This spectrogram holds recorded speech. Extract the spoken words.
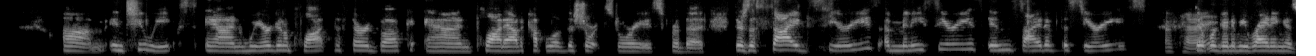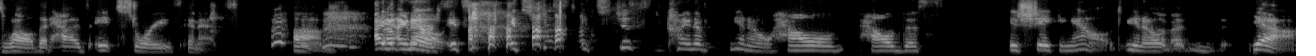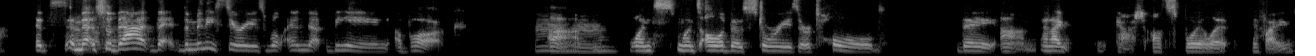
um, in two weeks and we are going to plot the third book and plot out a couple of the short stories for the, there's a side series, a mini series inside of the series okay. that we're going to be writing as well that has eight stories in it. Um I, I know it's it's just it's just kind of you know how how this is shaking out you know yeah it's and that so that the, the mini series will end up being a book um, mm-hmm. um once once all of those stories are told they um and i gosh i'll spoil it if i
